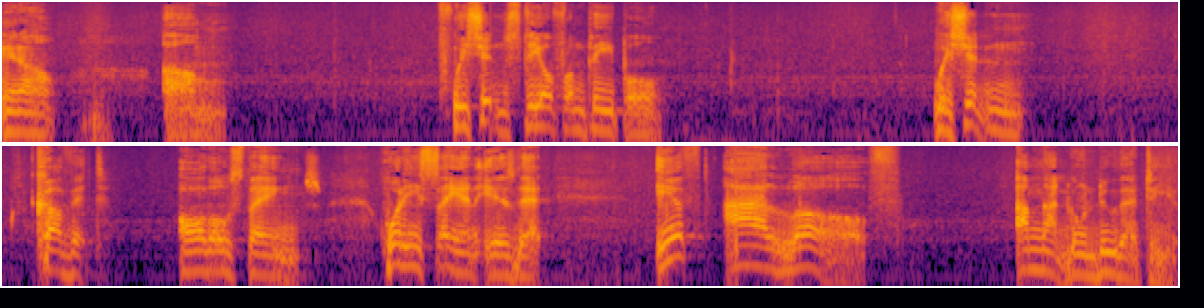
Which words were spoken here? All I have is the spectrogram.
You know, um, we shouldn't steal from people. We shouldn't covet all those things. What he's saying is that if I love, I'm not going to do that to you.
